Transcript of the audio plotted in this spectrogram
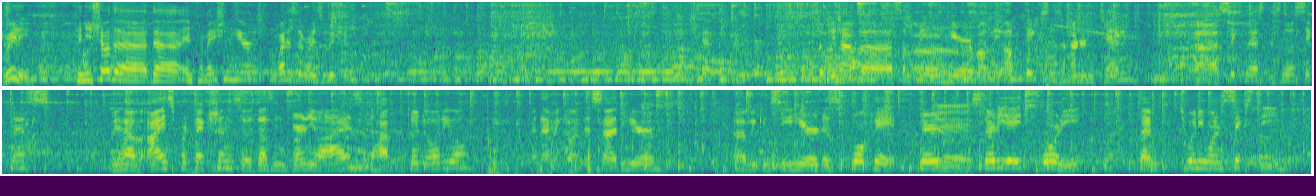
Really? Can you show the the information here? What is the resolution? Yeah. So we have uh, something here about the optics is 110. Uh, sickness, there's no sickness. We have eyes protection, so it doesn't burn your eyes. It have good audio. And then we go on this side here. Uh, we can see here there's 4K, thir- Yes. 3840 times 2160.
